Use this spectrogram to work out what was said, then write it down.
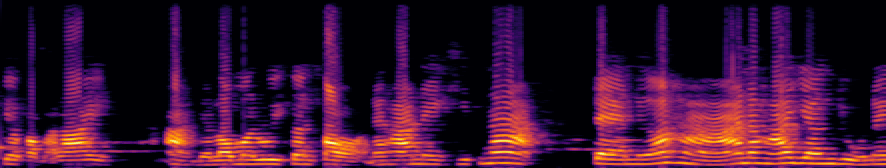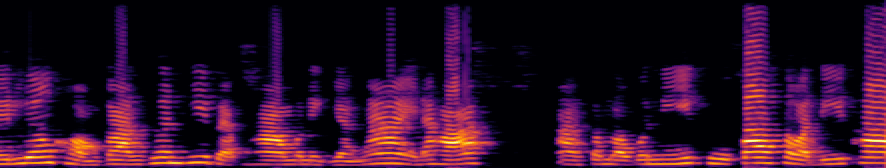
เกี่ยวกับอะไรอะเดี๋ยวเรามาลุยกันต่อนะคะ ในคลิปหน้า แต่เนื้อหานะคะ ยังอยู่ในเรื่องของการเคลื่อนที่แบบฮาร์โมนิกอย่างง่ายนะคะอะสำหรับวันนี้ครูก็สวัสดีค่ะ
